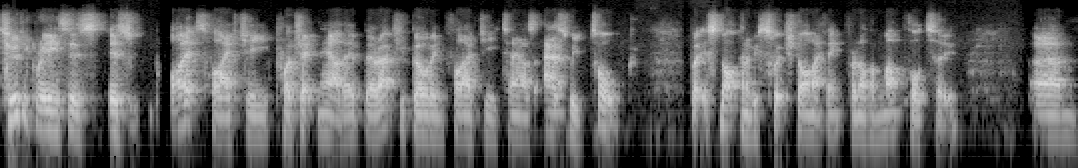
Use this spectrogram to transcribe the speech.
Two Degrees is is on its 5G project now. They're they're actually building 5G towers as we talk, but it's not going to be switched on. I think for another month or two. Um,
